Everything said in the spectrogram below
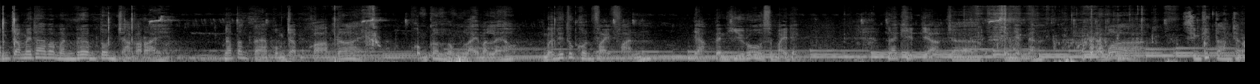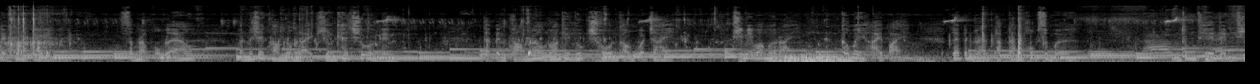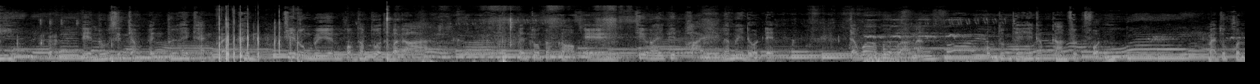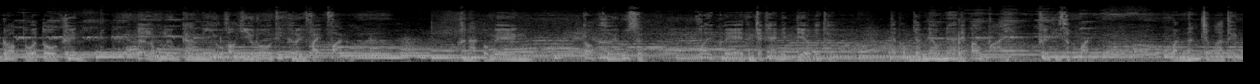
ผมจำไม่ได้ว่ามันเริ่มต้นจากอะไร นับตั้งแต่ผมจำความได้ ผมก็หลงไหลมันแล้ว เหมือนที่ทุกคนใฝ่ฝัน อยากเป็นฮีโร่สมัยเด็ก และคิดอยากจะเป็นอย่างนั้น แต่ว่าสิ่งที่ตามจากเด็กคนอื่นสำหรับผมแล้ว มันไม่ใช่ความหลงไหลเพียงแค่ช่วงหนึ่ง แต่เป็นความเร่าร้อนที่ลุกโชนของหัวใจ ที่ไม่ว่าเมื่อไหร่ก็ไม่หายไป และเป็นแรงผลักดันผมเสมอ ผมทุ่มเทเต็มที่ เรียนรู้สิ่งจำเป็นเพื่อให้แข็งแกร่ง ที่โรงเรียนผมทำตัวธรรมดา เป็นตัวประกอบเองที่ไร้พิษภัยและไม่โดดเด่น แต่ว่าเบื้องหลังนั้น ผมทุ่มเทให้กับการฝึกฝน แม้ทุกคนรอบตัวโตขึ้น และหลงลืมการมีอยู่ของฮีโร่ที่เคยใฝ่ฝัน ขนาดผมเองก็เคยรู้สึกค่อยเขวถึงจะแค่นิดเดียวก็เถอะ แต่ผมยังแน่วแน่ในเป้าหมาย เพื่อที่สักวัน วันนั้นจะมาถึง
